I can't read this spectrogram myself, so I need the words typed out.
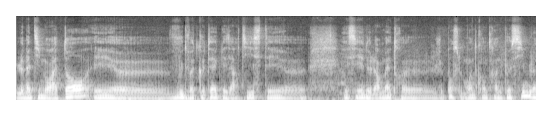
le bâtiment temps et euh, vous de votre côté avec les artistes et euh, essayer de leur mettre, euh, je pense, le moins de contraintes possible.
